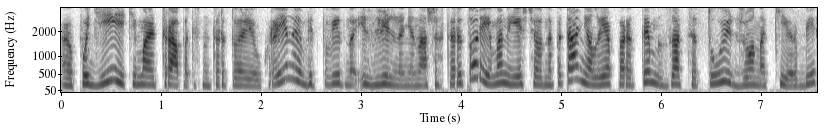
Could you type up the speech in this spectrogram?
е, події, які мають трапитись на території України, відповідно, і звільнення наших територій. У мене є ще одне питання, але я перед тим зацитую Джона Кірбі,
